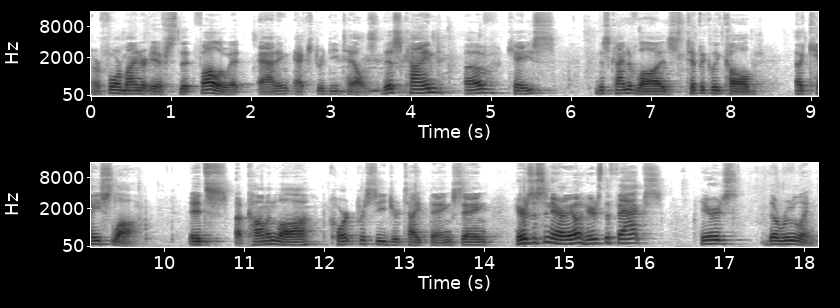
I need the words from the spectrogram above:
or four minor ifs that follow it, adding extra details. This kind of case, this kind of law is typically called a case law. It's a common law, court procedure type thing saying Here's the scenario, here's the facts, here's the ruling.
